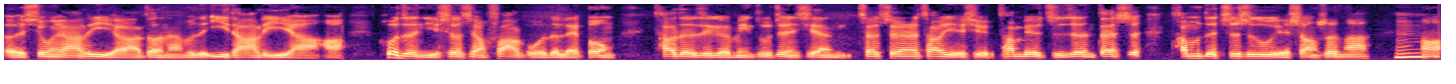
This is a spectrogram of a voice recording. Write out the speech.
呃匈牙利啊，到南部的意大利啊，哈。或者你说像法国的雷蹦，他的这个民族阵线，他虽然他也许他没有执政，但是他们的支持度也上升啊，啊，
